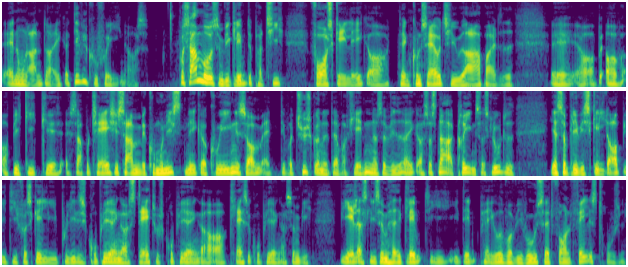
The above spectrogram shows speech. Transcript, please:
af nogle andre, ikke? og det ville kunne forene os. På samme måde som vi glemte partiforskelle, ikke? og den konservative arbejdede øh, og, og, og begik øh, sabotage sammen med kommunisten, ikke? og kunne enes om, at det var tyskerne, der var fjenden og så videre. Ikke? Og så snart krigen så sluttede, ja, så blev vi skilt op i de forskellige politiske grupperinger, statusgrupperinger og klassegrupperinger, som vi, vi ellers ligesom havde glemt i, i den periode, hvor vi var udsat for en fælles trussel.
